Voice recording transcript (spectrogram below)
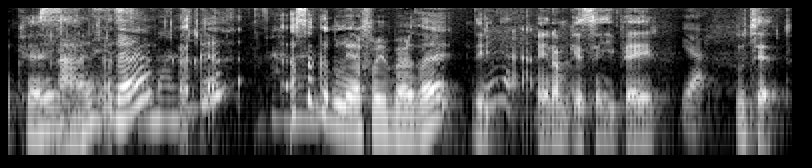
Okay. Nice. Okay. Salmon. okay. That's a good meal for your birthday. Eh? Did he, Yeah. and I'm guessing he paid. Yeah, Who tipped?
